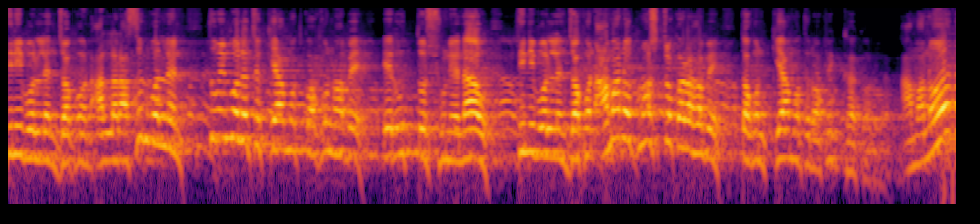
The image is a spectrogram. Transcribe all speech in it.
তিনি বললেন, যখন? আল্লাহ রাসুল বললেন, তুমি বলেছ কেয়ামত কখন হবে? এর উত্তর শুনে নাও। তিনি বললেন, যখন আমানত নষ্ট করা হবে, তখন কেয়ামতের অপেক্ষা করো। আমানত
